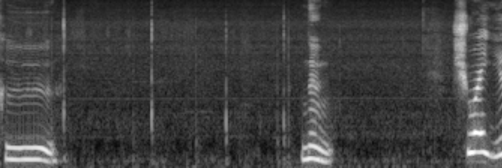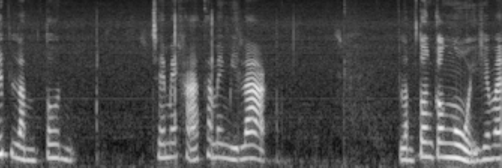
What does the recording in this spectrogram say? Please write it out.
คือ 1. ช่วยยึดลำต้น ใช่ไหมคะ ถ้าไม่มีรากลำต้นก็โง่ยใช่ไหม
